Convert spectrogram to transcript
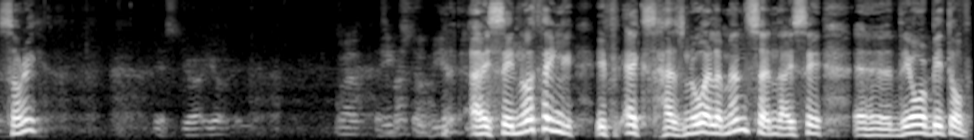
Sorry? I say nothing if x has no elements, and I say uh, the orbit of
